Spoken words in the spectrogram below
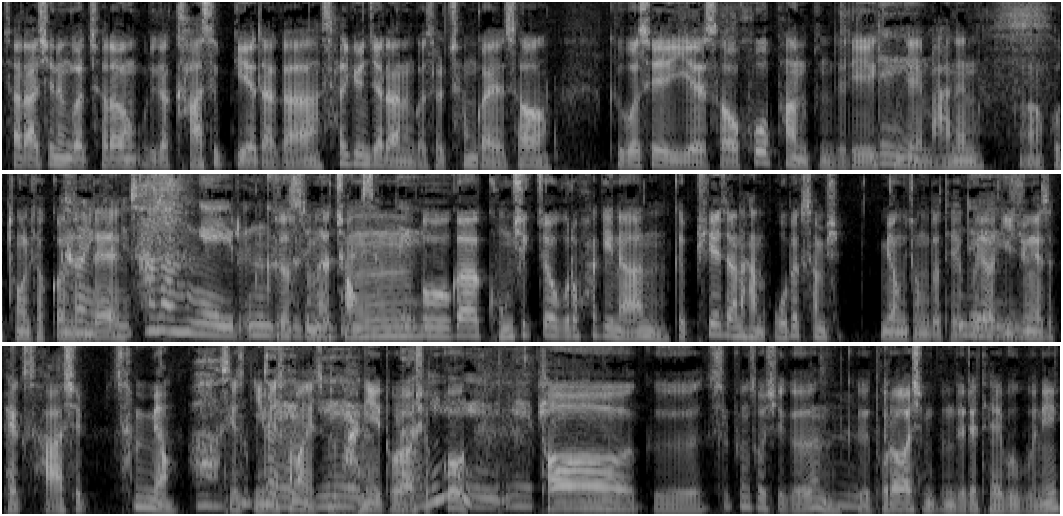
잘 아시는 것처럼 우리가 가습기에다가 살균제라는 것을 첨가해서 그것에 의해서 호흡한 분들이 네. 굉장히 많은 어, 고통을 겪었는데 그러니까요. 사망에 이르는 그렇습니다. 네. 정부가 공식적으로 확인한 그 피해자는 한 530 명 정도 되고요. 네. 이 중에서 143명 아, 이미 사망했습니다. 예, 많이 돌아가셨고 많이, 예, 더 그 슬픈 소식은 음. 그 돌아가신 분들의 대부분이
